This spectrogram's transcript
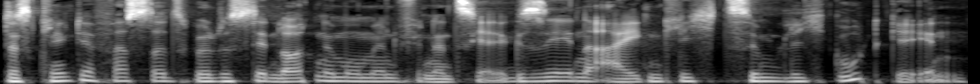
Das klingt ja fast, als würde es den Leuten im Moment finanziell gesehen eigentlich ziemlich gut gehen.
